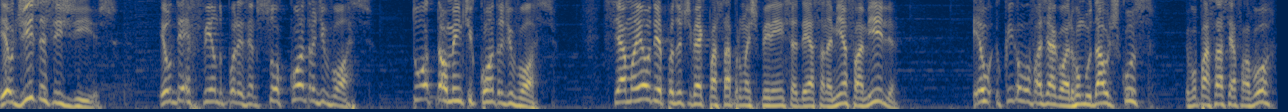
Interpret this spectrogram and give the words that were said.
Eu disse esses dias. Eu defendo, por exemplo, sou contra divórcio. Totalmente contra divórcio. Se amanhã ou depois eu tiver que passar por uma experiência dessa na minha família, eu, o que, eu vou fazer agora? Eu vou mudar o discurso? Eu vou passar a ser a favor?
